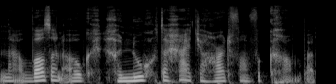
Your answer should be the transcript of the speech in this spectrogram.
Nou, wat dan ook, genoeg. Daar gaat je hart van verkrampen.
